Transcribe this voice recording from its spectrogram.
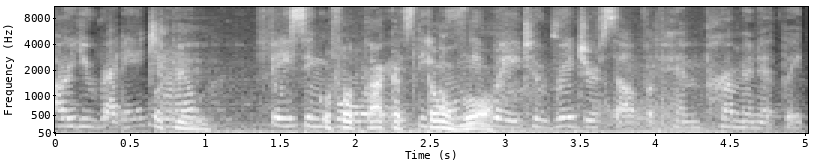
Are you ready, Tenno? Ok. Facing Vou Vor is the only way to rid yourself of him permanently.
